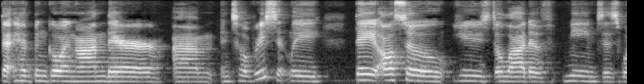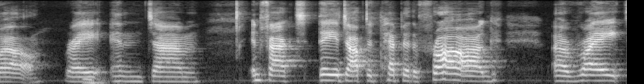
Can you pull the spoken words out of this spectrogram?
that have been going on there um, until recently, they also used a lot of memes as well, right? Mm. And um, in fact, they adopted Pepe the Frog, uh, right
